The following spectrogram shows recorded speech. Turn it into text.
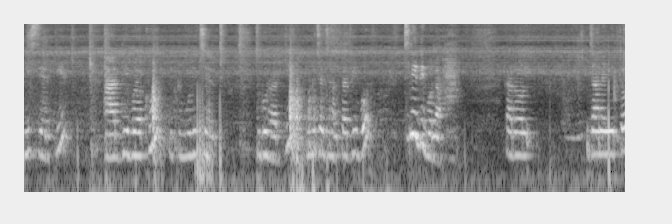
দিচ্ছি আর কি। আর দিব এখন একটু মরিচের গুঁড়ো আর কি। মরিচের ঝালটা দিব। চিনি দিব না, কারণ জানেনই তো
